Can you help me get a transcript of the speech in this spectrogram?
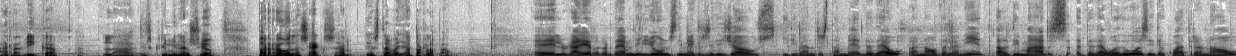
erradica la discriminació per raó de sexe és treballar per la pau. Eh, L'horari, recordem, dilluns, dimecres i dijous i divendres també, de 10 a 9 de la nit, el dimarts de 10 a 2 i de 4 a 9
